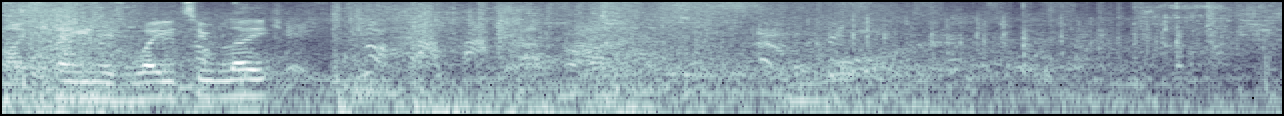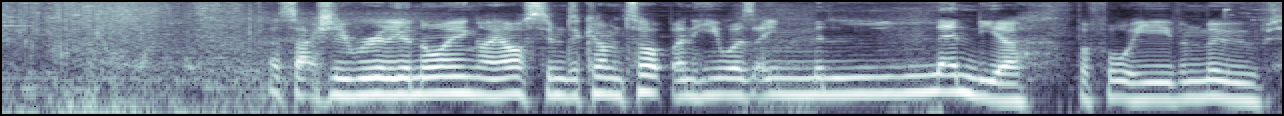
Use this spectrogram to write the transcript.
My Kayn is way too late. That's actually really annoying. I asked him to come top and he was a millennia before he even moved.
